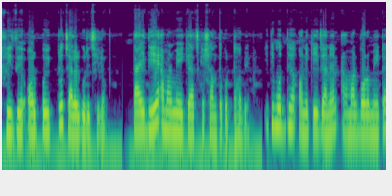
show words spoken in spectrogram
ফ্রিজে অল্প একটু চালের গুঁড়ি ছিল। তাই দিয়ে আমার মেয়েকে আজকে শান্ত করতে হবে। ইতিমধ্যে অনেকেই জানেন আমার বড় মেয়েটা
